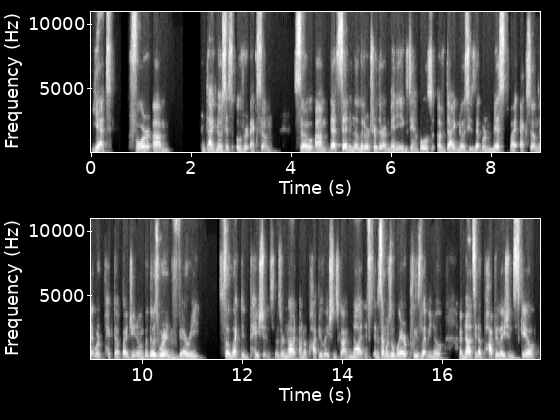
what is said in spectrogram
yet for um, diagnosis over exome. So um, that said, in the literature, there are many examples of diagnoses that were missed by exome that were picked up by genome, but those were in very selected patients. Those are not on a population scale. I've not, if, and someone's aware, please let me know. I've not seen a population scale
